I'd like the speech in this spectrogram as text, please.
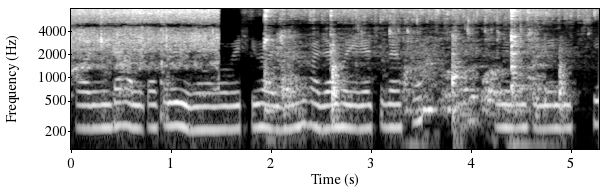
সয়াবিনটা হালকা করে ভেজে নেব। বেশি ভাজবো ভাজা হয়ে গেছে দেখো। তুলে নিচ্ছি।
